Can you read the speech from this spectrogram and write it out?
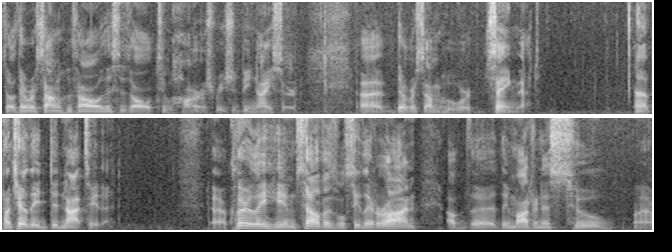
So there were some who thought, oh, this is all too harsh, we should be nicer. Uh, there were some who were saying that. Uh, Pacelli did not say that. Uh, clearly, he himself, as we'll see later on, of the, the modernists who, uh,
